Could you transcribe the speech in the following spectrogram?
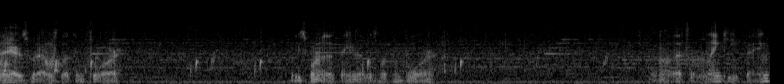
There's what I was looking for. At least one of the things I was looking for. Oh, that's a lanky thing.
